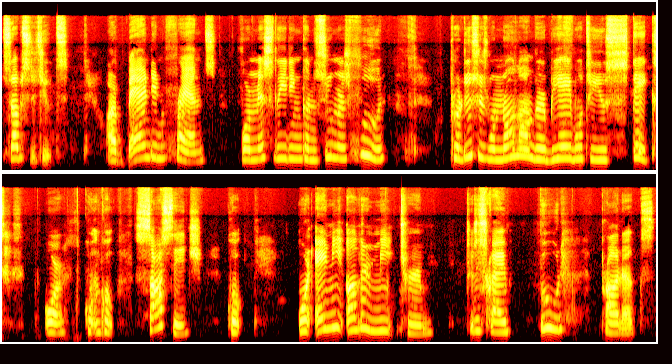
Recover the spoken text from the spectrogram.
substitutes are banned in France for misleading consumers' food. Producers will no longer be able to use steaks or quote unquote sausage, quote, or any other meat term to describe food products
